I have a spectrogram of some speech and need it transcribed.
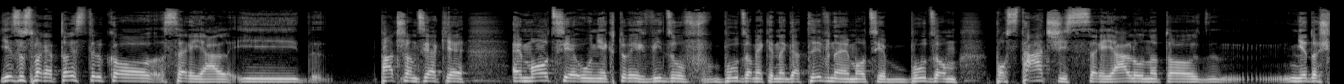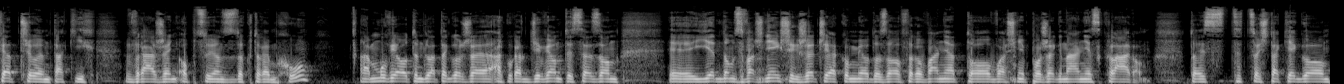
Jezus Maria, to jest tylko serial i patrząc jakie emocje u niektórych widzów budzą, jakie negatywne emocje budzą postaci z serialu, no to nie doświadczyłem takich wrażeń obcując z doktorem Hu. A mówię o tym dlatego, że akurat dziewiąty sezon y, jedną z ważniejszych rzeczy, jaką miał do zaoferowania, to właśnie pożegnanie z Klarą. To jest coś takiego,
